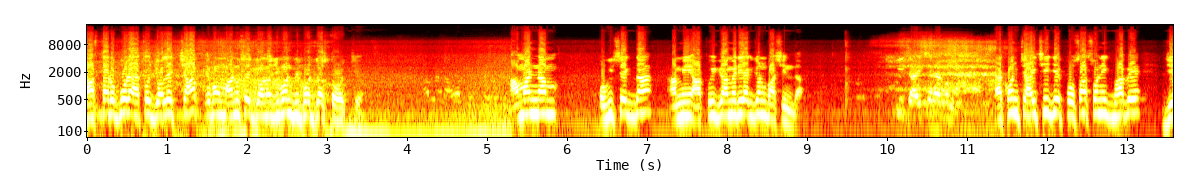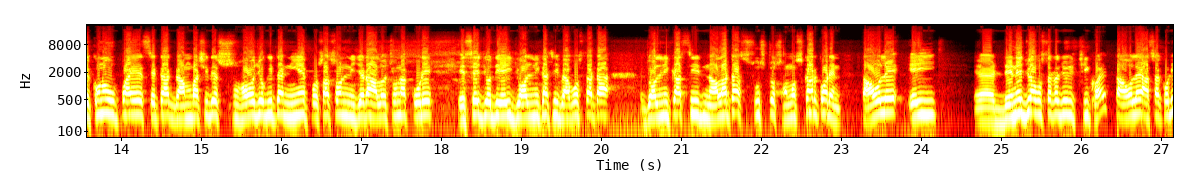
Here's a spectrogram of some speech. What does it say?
রাস্তার উপরে এত জলের চাপ এবং মানুষের জনজীবন বিপর্যস্ত হচ্ছে। আমার নাম অভিষেক দা আমি আকুই গ্রামেরই একজন বাসিন্দা। এখন চাইছি যে প্রশাসনিকভাবে যে কোনো উপায়ে সেটা গ্রামবাসীদের সহযোগিতা নিয়ে প্রশাসন নিজেরা আলোচনা করে এসে যদি এই জল নিকাশি ব্যবস্থাটা জল নিকাশির নালাটা সুষ্ঠু সংস্কার করেন তাহলে এই ড্রেনেজ ব্যবস্থাটা যদি ঠিক হয়, তাহলে আশা করি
